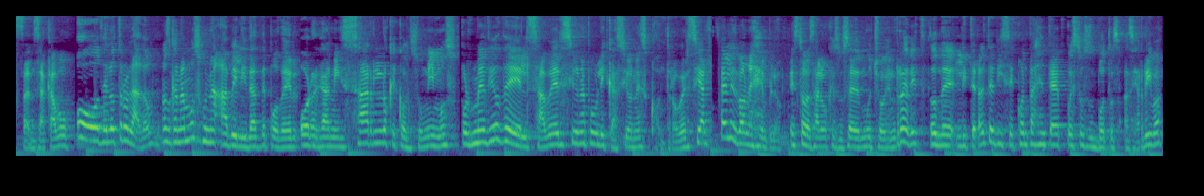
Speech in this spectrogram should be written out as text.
Se acabó. O del otro lado, nos ganamos una habilidad de poder organizar lo que consumimos por medio del saber si una publicación es controversial. Ahí les va un ejemplo. Esto es algo que sucede mucho en Reddit, donde literal te dice cuánta gente ha puesto sus votos hacia arriba,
